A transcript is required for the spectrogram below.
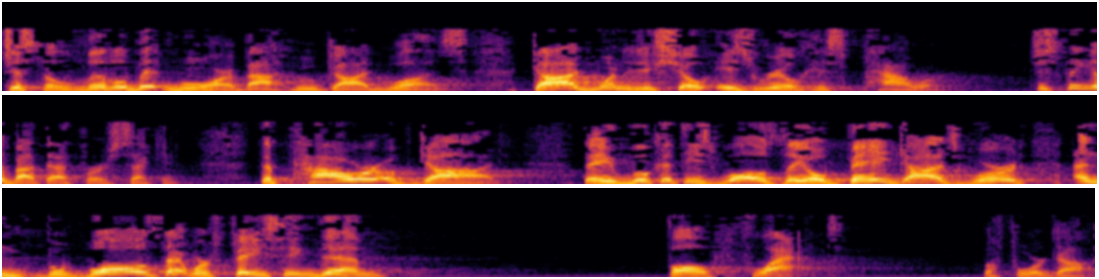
just a little bit more about who God was. God wanted to show Israel His power. Just think about that for a second. The power of God. They look at these walls, they obey God's Word, and the walls that were facing them fall flat before God.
